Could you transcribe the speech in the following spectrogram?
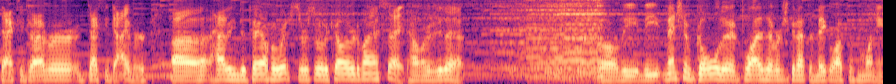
taxi driver, taxi diver, uh, having to pay off a witch to restore the color to my sight. How am I going to do that? Well, the, the mention of gold implies that we're just going to have to make lots of money.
